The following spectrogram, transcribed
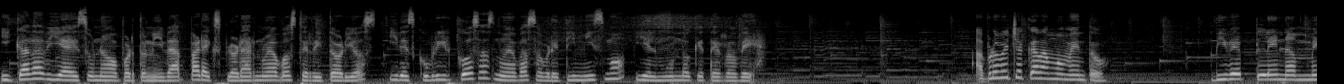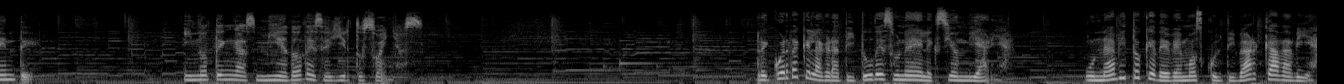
y cada día es una oportunidad para explorar nuevos territorios y descubrir cosas nuevas sobre ti mismo y el mundo que te rodea. Aprovecha cada momento. Vive plenamente. Y no tengas miedo de seguir tus sueños. Recuerda que la gratitud es una elección diaria, un hábito que debemos cultivar cada día.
